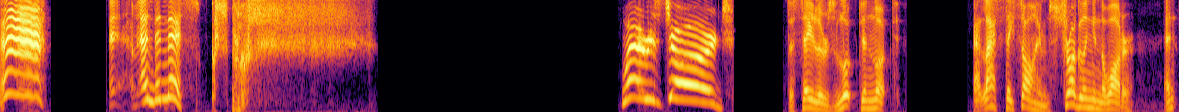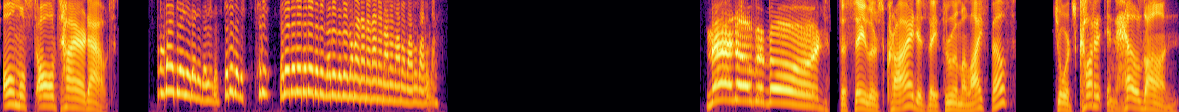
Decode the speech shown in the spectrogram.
ah! And then this. Where is George? The sailors looked and looked. At last they saw him struggling in the water and almost all tired out. Man overboard! The sailors cried as they threw him a lifebelt. George caught it and held on.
